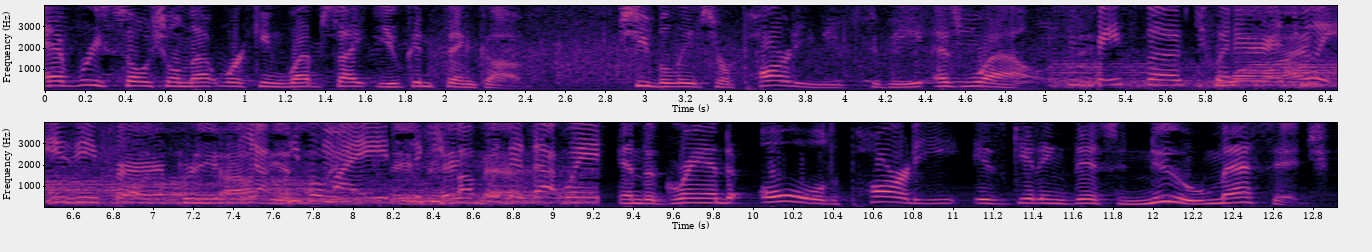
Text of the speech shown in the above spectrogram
every social networking website you can think of. She believes her party needs to be as well. Facebook, Twitter, it's really easy for young people my age to keep up with it that way. And the grand old party is getting this new message.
